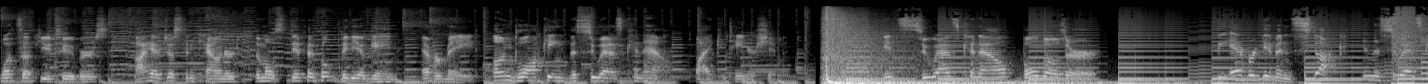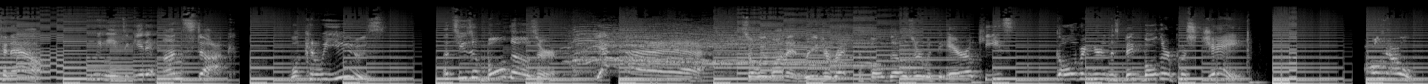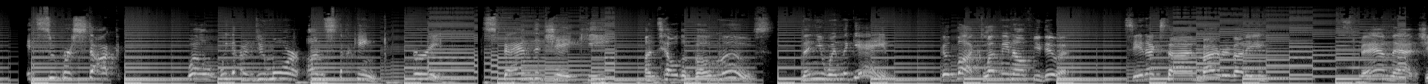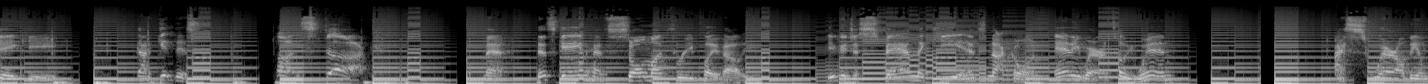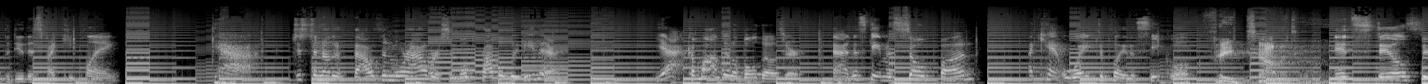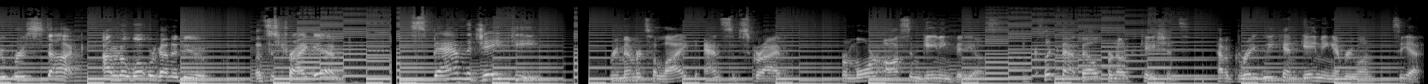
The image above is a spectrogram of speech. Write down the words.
What's up, YouTubers? I have just encountered the most difficult video game ever made unblocking the Suez Canal by a container ship. It's Suez Canal Bulldozer. The Ever Given stuck in the Suez Canal. We need to get it unstuck. What can we use? Let's use a bulldozer. Yeah! So we want to redirect the bulldozer with the arrow keys. Go over here to this big boulder and push J. Oh no! It's super stuck! Well, we gotta do more unstucking. Hurry! Spam the J key until the boat moves. Then you win the game. Good luck. Let me know if you do it. See you next time. Bye, everybody. Spam that J key. Gotta get this unstuck. Man, this game has so much replay value. You can just spam the key and it's not going anywhere until you win. I swear I'll be able to do this if I keep playing. Yeah, just another thousand more hours and we'll probably be there. Yeah, come on, little bulldozer. Man, this game is so fun. I can't wait to play the sequel. Fatality. It's still super stuck. I don't know what we're gonna do. Let's just try again. Spam the J key. Remember to like and subscribe for more awesome gaming videos. And click that bell for notifications. Have a great weekend gaming, everyone. See ya.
